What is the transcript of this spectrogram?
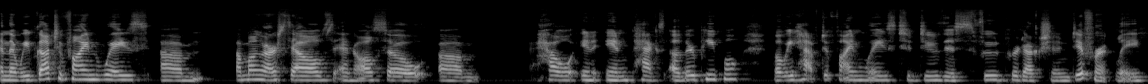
And then we've got to find ways um, among ourselves and also um, how it impacts other people. But we have to find ways to do this food production differently,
